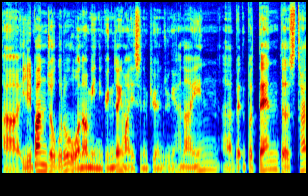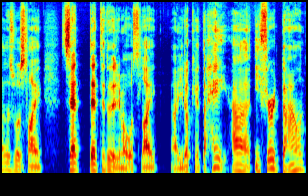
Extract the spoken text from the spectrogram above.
아, 일반적으로 원어민이 굉장히 많이 쓰는 표현 중에 하나인 아, but, but then the stylist was like said that 해도 되지만 was like 아, 이렇게 했다. Hey, 아, if you're down,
